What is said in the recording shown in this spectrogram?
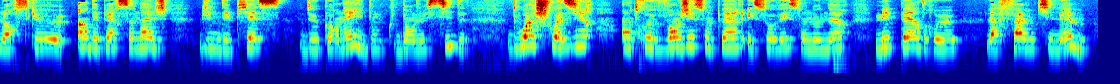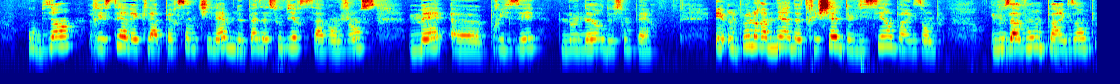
lorsque un des personnages d'une des pièces de Corneille, donc dans le Cid, doit choisir entre venger son père et sauver son honneur, mais perdre la femme qu'il aime, ou bien rester avec la personne qu'il aime, ne pas assouvir sa vengeance, mais euh, briser l'honneur de son père. Et on peut le ramener à notre échelle de lycéen, par exemple. Nous avons, par exemple,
